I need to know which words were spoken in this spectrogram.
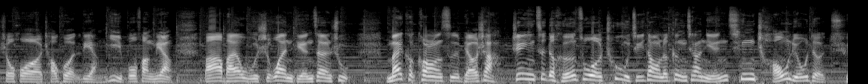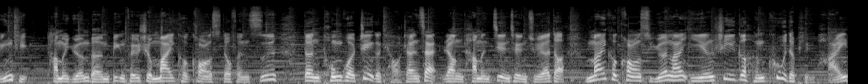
收获超过两亿播放，八百五十万点赞数。Michael Kors 表示，这一次的合作触及到了更加年轻潮流的群体，他们原本并非是 Michael Kors 的粉丝，但通过这个挑战赛，让他们渐渐觉得。Michael Kors 原来也是一个很酷的品牌，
